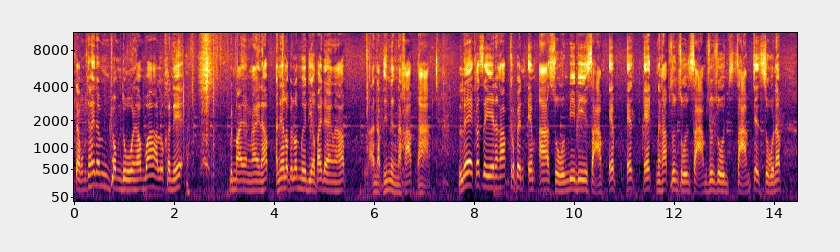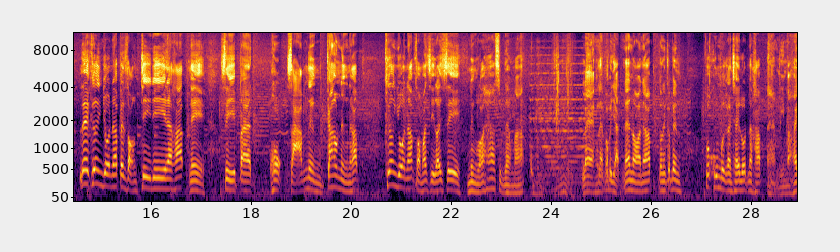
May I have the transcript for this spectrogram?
แต่ผมจะให้ท่านผู้ชมดูนะครับว่ารถคันนี้เป็นมาอยังไงนะครับ อันนี้เราเป็นรถมือเดียวป้ายแดงนะครับ อันดับที่หนึ่งนะครับอ่าเลขก็ซีนะครับ ก็เป็น MR 0 BB 3 FSX นะครับ003 00370นะครับ เลขเครื่องยนต์นะครับเป็น 2 GD นะครับ นี่ 4863191 นะครับ เครื่องยนต์นะครับ2,400 c 150 แรงม้าแรงและก็ประหยัดแน่นอนนะครับ ตัวนี้ก็เป็นพวกคู่มือการใช้รถนะครับอ่มีมาให้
